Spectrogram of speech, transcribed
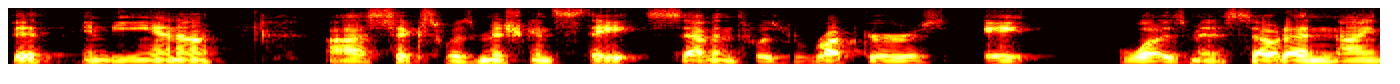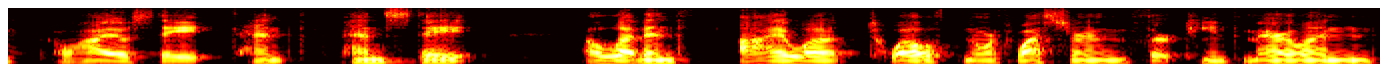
Fifth, Indiana. Uh, sixth was Michigan State. Seventh was Rutgers. Eighth was Minnesota. Ninth, Ohio State. Tenth, Penn State. Eleventh, Iowa. Twelfth, Northwestern. Thirteenth, Maryland.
